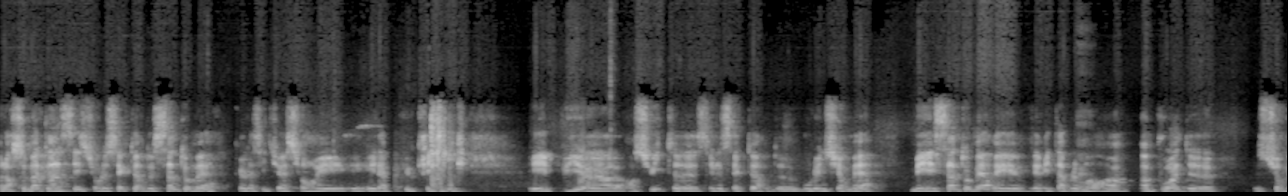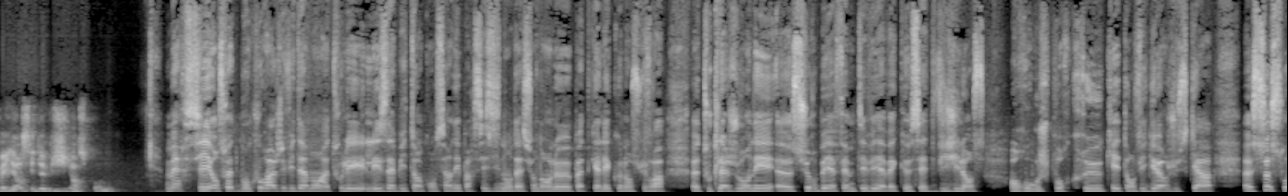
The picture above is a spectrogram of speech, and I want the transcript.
Alors ce matin, c'est sur le secteur de Saint-Omer que la situation est, est, est, la plus critique. Et puis euh, ensuite, euh, c'est le secteur de Boulogne-sur-Mer. Mais Saint-Omer est véritablement un, un point de surveillance et de vigilance pour nous. Merci. On souhaite bon courage évidemment à tous les, les habitants concernés par ces inondations dans le Pas-de-Calais que l'on suivra euh, toute la journée sur BFM TV avec cette vigilance rouge pour cru qui est en vigueur jusqu'à ce soir.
